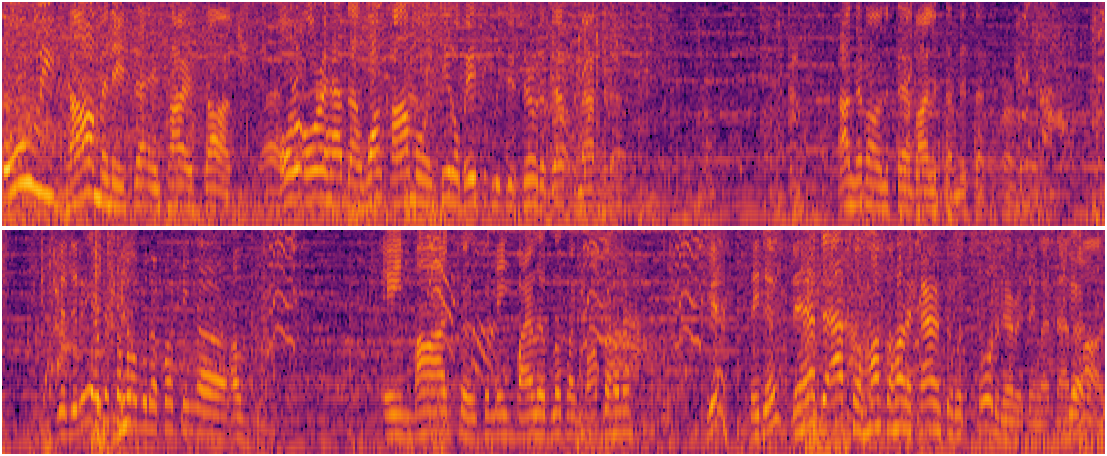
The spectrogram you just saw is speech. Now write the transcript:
fully dominates that entire stock. Or or have that one combo and Tito basically just zero to death him after that. I'll never understand Byleth's that missed that confirm. Yeah, did they ever come up with a fucking uh, a, a mod to, to make Byleth look like Monster Hunter? Yeah, They did. they have the actual Monster Hunter character with sword and everything like that. Good. mods.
